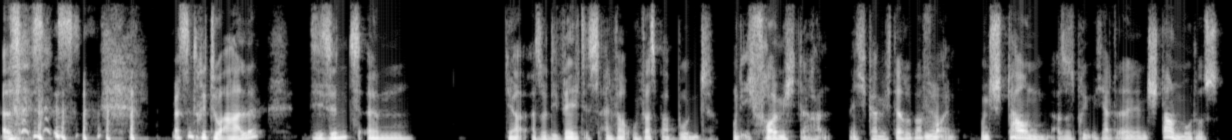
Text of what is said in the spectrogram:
Also, es ist, das sind Rituale, die sind, ähm, ja, also die Welt ist einfach unfassbar bunt. Und ich freue mich daran. Ich kann mich darüber ja. freuen. Und staunen. Also es bringt mich halt in den Staunmodus.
